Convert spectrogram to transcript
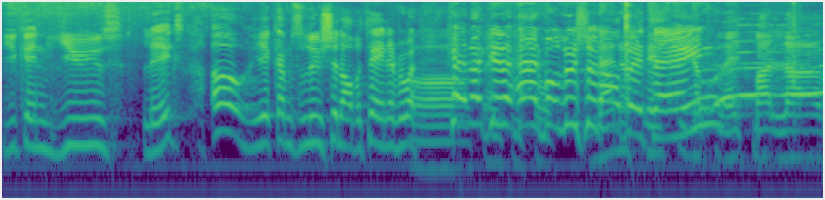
you can use legs. Oh, here comes Lucian Albertine, everyone. can I get a hand for Lucian Albertine? my love.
